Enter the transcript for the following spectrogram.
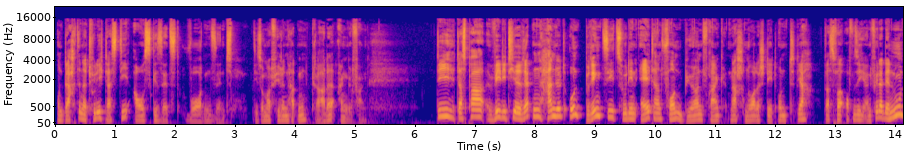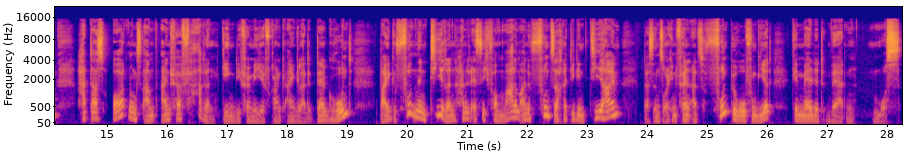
und dachte natürlich, dass die ausgesetzt worden sind. Die Sommerferien hatten gerade angefangen. Die, das Paar will die Tiere retten, handelt und bringt sie zu den Eltern von Björn Frank nach Norderstedt. Und ja, das war offensichtlich ein Fehler, denn nun hat das Ordnungsamt ein Verfahren gegen die Familie Frank eingeleitet. Der Grund, bei gefundenen Tieren handelt es sich formal um eine Fundsache, die dem Tierheim, das in solchen Fällen als Fundbüro fungiert, gemeldet werden muss.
